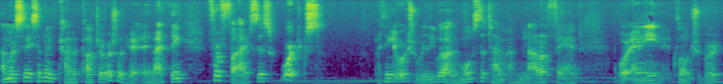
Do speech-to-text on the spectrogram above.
I'm going to say something kind of controversial here, and I think for fives this works. I think it works really well, and most of the time I'm not a fan or any clone trooper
